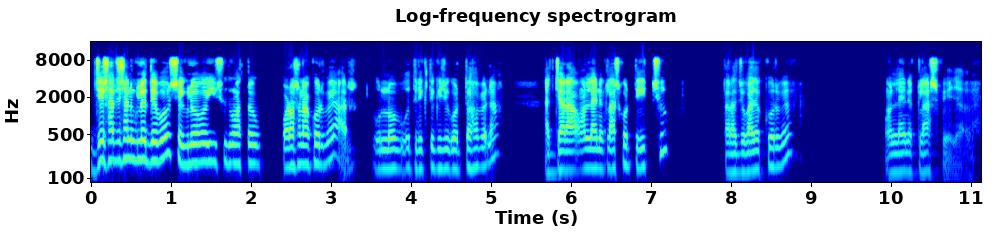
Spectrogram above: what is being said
যে সাজেশনগুলো দেব সেগুলো ওই শুধুমাত্র পড়াশোনা করবে আর অন্য অতিরিক্ত কিছু করতে হবে না। আর যারা অনলাইনে ক্লাস করতে ইচ্ছুক, তারা যোগাযোগ করবে অনলাইনে ক্লাস পেয়ে যাবে।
